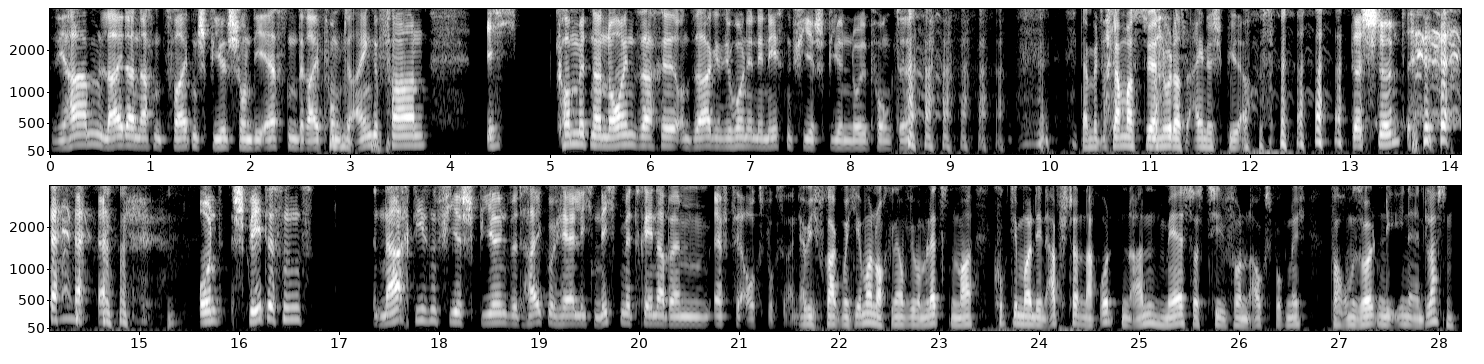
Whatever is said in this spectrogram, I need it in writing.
Sie haben leider nach dem zweiten Spiel schon die ersten drei Punkte eingefahren. Ich komme mit einer neuen Sache und sage, sie holen in den nächsten vier Spielen null Punkte. Damit klammerst du ja nur das eine Spiel aus. das stimmt. und spätestens nach diesen vier Spielen wird Heiko Herrlich nicht mehr Trainer beim FC Augsburg sein. Aber ich frage mich immer noch, genau wie beim letzten Mal, guck dir mal den Abstand nach unten an. Mehr ist das Ziel von Augsburg nicht. Warum sollten die ihn entlassen?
